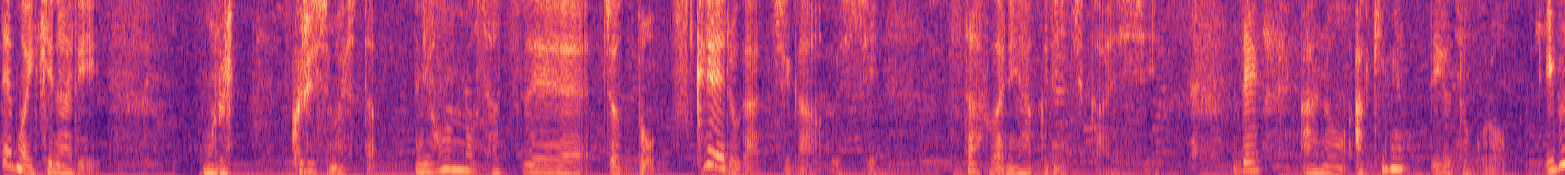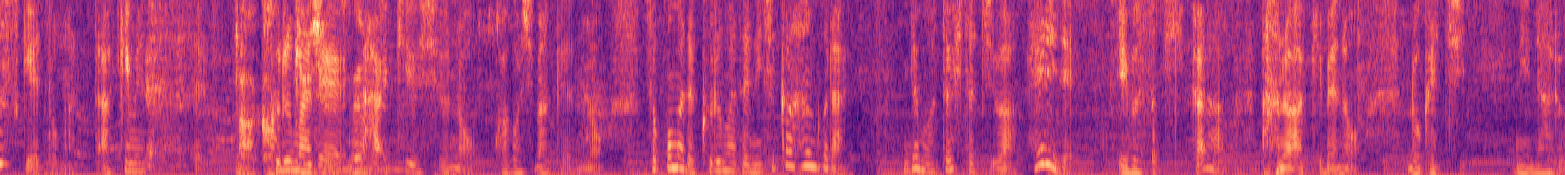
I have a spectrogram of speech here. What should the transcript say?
でもいきなりもうびっくりしました。日本の撮影ちょっとスケールが違うしスタッフが200人近いしであの秋目っていうところ指宿へ泊まって秋目って車でね。はい、九州の鹿児島県のそこまで車で2時間半ぐらい。でも私たちはヘリで指宿からあの秋目のロケ地になる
